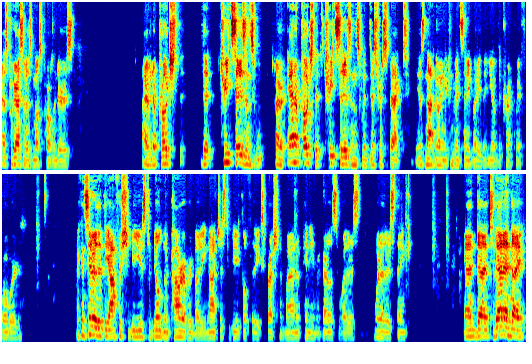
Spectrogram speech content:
as progressive as most Portlanders, I have an approach that, that treats citizens, or an approach that treats citizens with disrespect is not going to convince anybody that you have the correct way forward. I consider that the office should be used to build and empower everybody, not just a vehicle for the expression of my own opinion, regardless of whether what others think. And uh, to that end, I,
